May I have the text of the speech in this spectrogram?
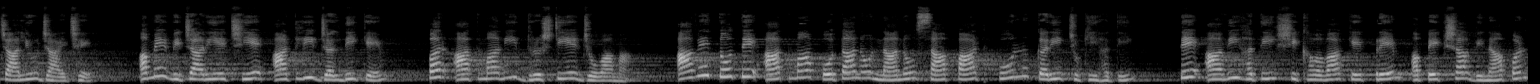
ચાલ્યું જાય છે. અમે વિચારીએ છીએ, આટલી જલ્દી કેમ? પર આત્માની દૃષ્ટિએ જોવામાં આવે તો તે આત્મા પોતાનો નાનો સા પાઠ પૂર્ણ કરી ચૂકી હતી. તે આવી હતી શીખવવા કે પ્રેમ અપેક્ષા વિના પણ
